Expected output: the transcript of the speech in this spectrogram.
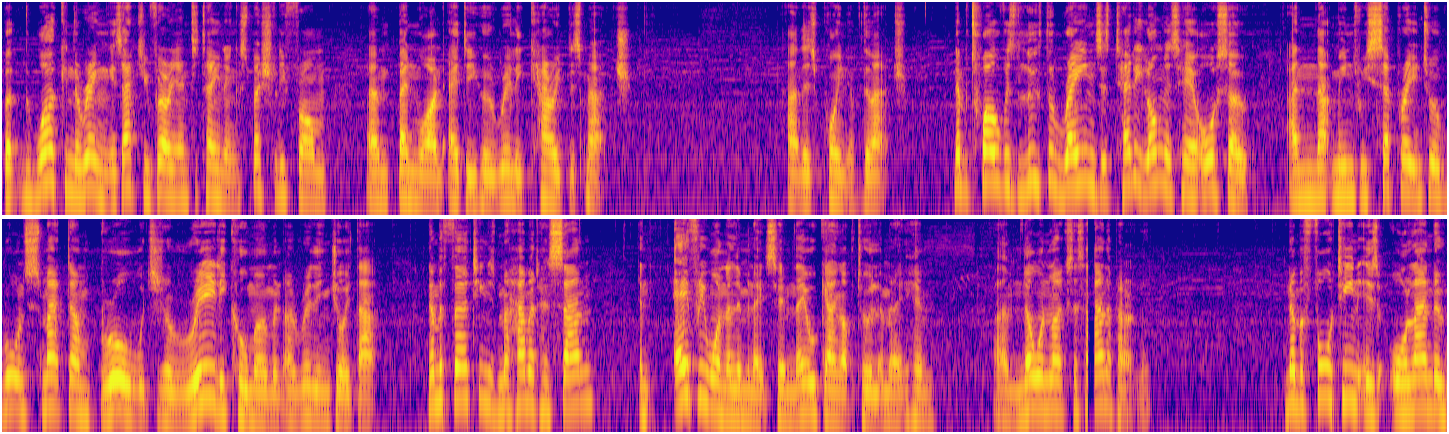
but the work in the ring is actually very entertaining, especially from um, Benoit and Eddie, who really carried this match at this point of the match. Number 12 is Luther Reigns as Teddy Long is here also. And that means we separate into a Raw and SmackDown brawl, which is a really cool moment. I really enjoyed that. Number 13 is Muhammad Hassan, and everyone eliminates him. They all gang up to eliminate him. Um, no one likes Hassan, apparently. Number 14 is Orlando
